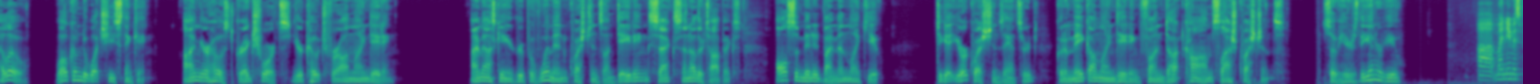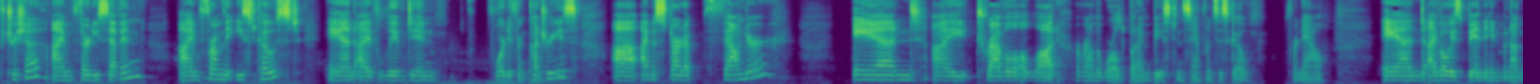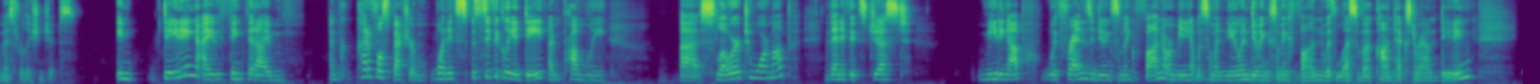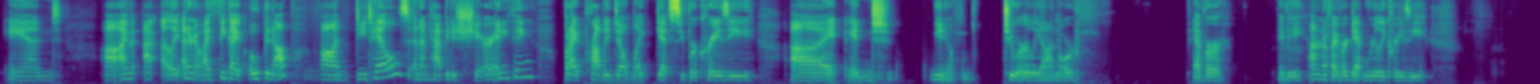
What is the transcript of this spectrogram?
Hello, welcome to What She's Thinking. I'm your host, Greg Schwartz, your coach for online dating. I'm asking a group of women questions on dating, sex, and other topics, all submitted by men like you. To get your questions answered, go to makeonlinedatingfun.com slash questions. So here's the interview. Uh, my name is Patricia. I'm 37. I'm from the East Coast, and I've lived in four different countries. Uh, I'm a startup founder, and I travel a lot around the world, but I'm based in San Francisco for now. And I've always been in monogamous relationships. In dating, I think that I'm I'm kind of full spectrum. When it's specifically a date, I'm probably uh, slower to warm up than if it's just meeting up with friends and doing something fun or meeting up with someone new and doing something fun with less of a context around dating. And uh, I'm I, like I don't know. I think I open up on details and I'm happy to share anything, but I probably don't like get super crazy uh, and you know too early on or ever. Maybe I don't know if I ever get really crazy.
